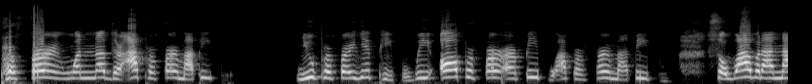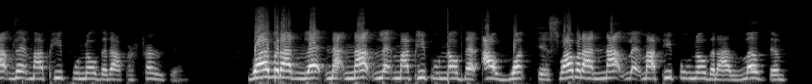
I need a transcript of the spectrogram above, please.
preferring one another. I prefer my people. You prefer your people. We all prefer our people. I prefer my people. So why would I not let my people know that I prefer them? Why would I let not, not let my people know that I want this? Why would I not let my people know that I love them?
